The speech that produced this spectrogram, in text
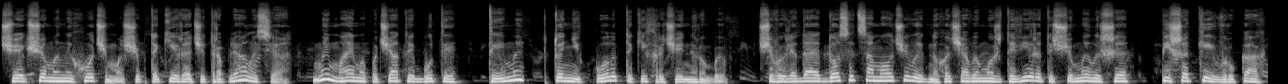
що якщо ми не хочемо, щоб такі речі траплялися, ми маємо почати бути тими, хто ніколи б таких речей не робив. Що виглядає досить самоочевидно, хоча ви можете вірити, що ми лише пішаки в руках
